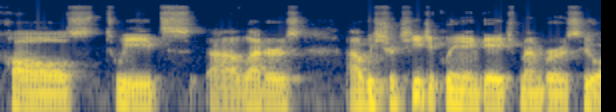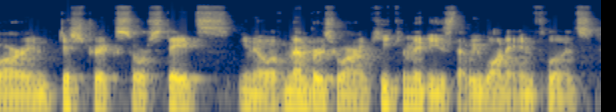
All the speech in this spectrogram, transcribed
calls, tweets, uh, letters, uh, we strategically engage members who are in districts or states, you know, of members who are on key committees that we want to influence.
